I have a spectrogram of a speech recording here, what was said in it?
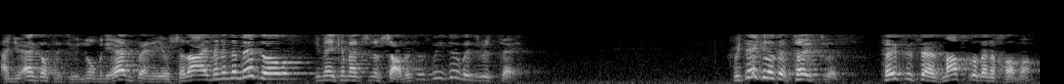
and you end off as you normally end, Bnei Yerushalayim, and in the middle, you make a mention of Shabbos, as we do with Ritzeh. If we take a look at Tosfos, Tosfos says, Maskul ben Achoma,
